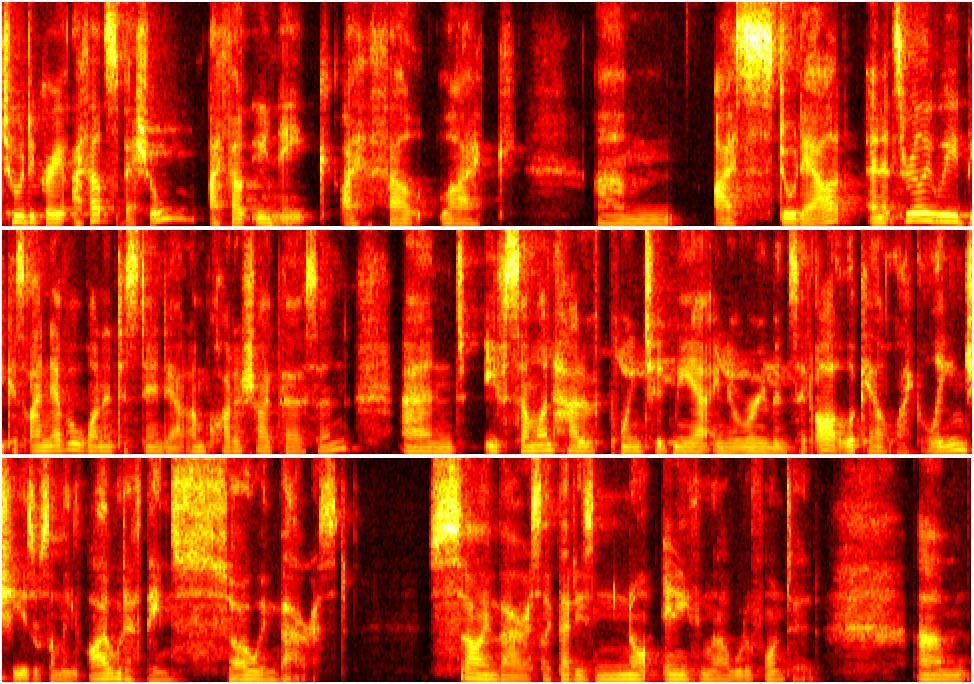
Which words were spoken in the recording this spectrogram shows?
to a degree, I felt special. I felt unique. I felt like um, I stood out. And it's really weird because I never wanted to stand out. I'm quite a shy person. And if someone had have pointed me out in a room and said, oh, look how like lean she is or something, I would have been so embarrassed. So embarrassed. Like that is not anything that I would have wanted. Um,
